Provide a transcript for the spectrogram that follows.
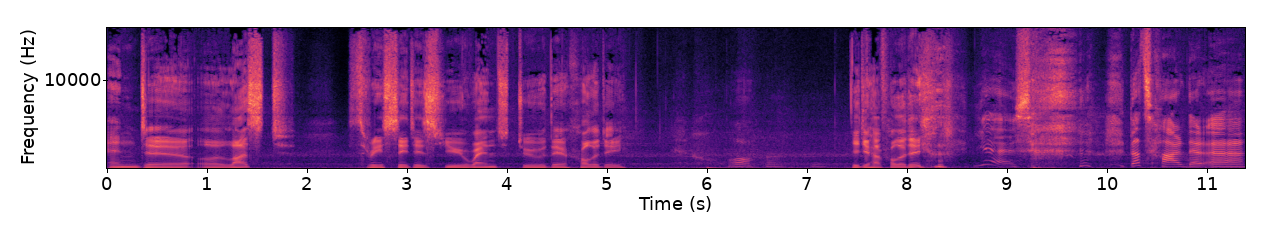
And uh, uh, last three cities you went to the holiday. Oh. Did you have holiday? Yes, that's harder. Uh,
